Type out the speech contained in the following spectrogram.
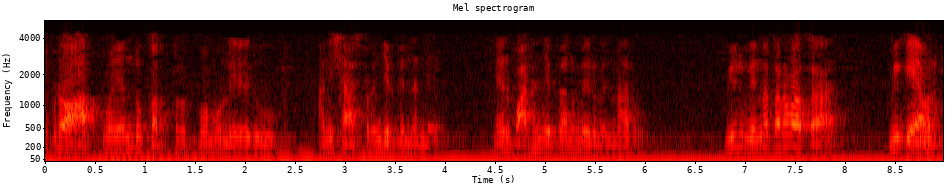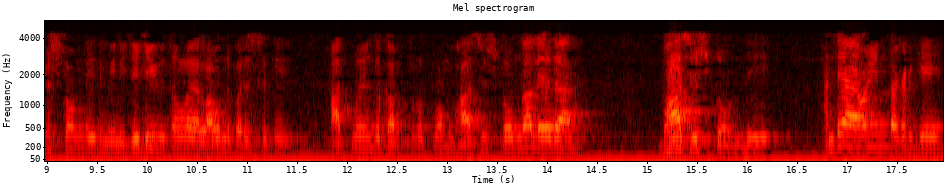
ఇప్పుడు ఆత్మయందు కర్తృత్వము లేదు అని శాస్త్రం చెప్పిందండి. నేను పాఠం చెప్పాను మీరు విన్నారు. మీరు విన్న తర్వాత మీకు ఏమనిపిస్తోంది మీ నిజ జీవితంలో ఎలా ఉంది పరిస్థితి? ఆత్మయందు కర్తృత్వం భాషిస్తోందా లేదా? భాషిస్తోంది. అంటే ఏమైంది అక్కడికి?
